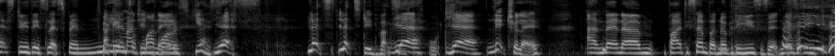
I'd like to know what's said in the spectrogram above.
let's do this. Let's spend millions of money. Boris, yes. yes Let's let's do the vaccine yeah, passport. yeah, literally. And then um, by December, nobody uses it. Nobody, Yeah.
